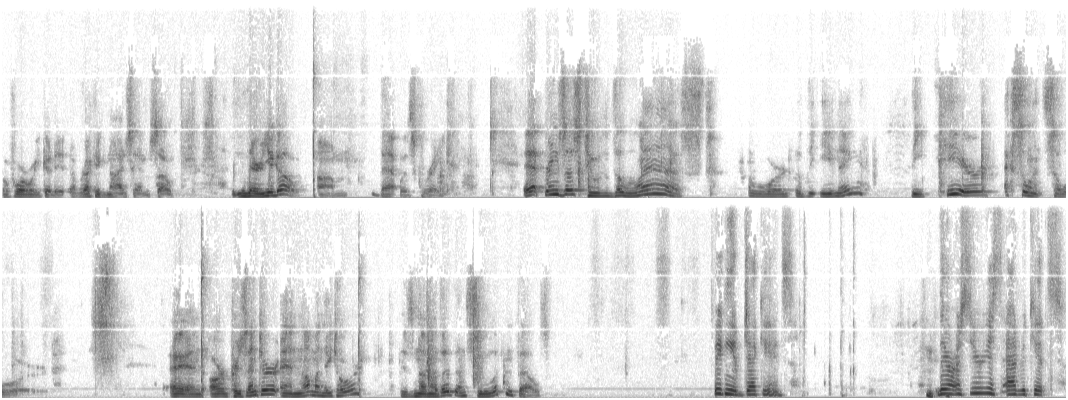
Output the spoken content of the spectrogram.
before we could uh, recognize him. So there you go. Um, that was great. That brings us to the last award of the evening the Peer Excellence Award. And our presenter and nominator is none other than Sue Lichtenfels. Speaking of decades, there are serious advocates.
